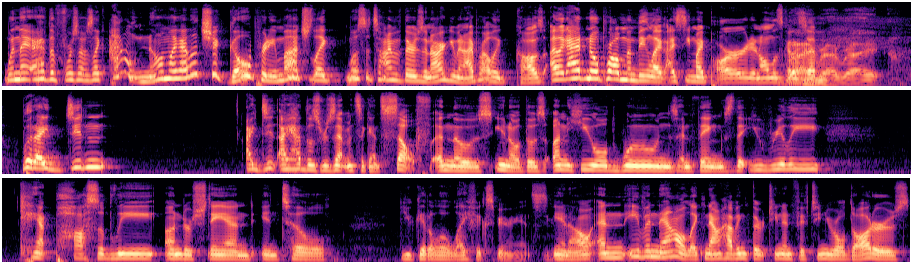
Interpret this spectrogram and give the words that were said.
when they I had the force. I was like, I don't know. I'm like, I let shit go pretty much. Like most of the time, if there's an argument, I probably cause. I like I had no problem in being like, I see my part and all this kind right, of stuff. right, right. But I didn't. I did. I had those resentments against self and those, you know, those unhealed wounds and things that you really can't possibly understand until you get a little life experience, you know? And even now, like now having 13 and 15 year old daughters,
